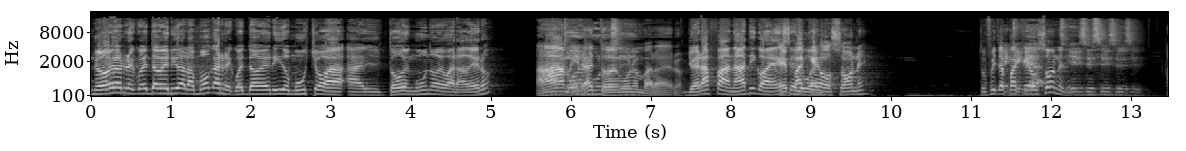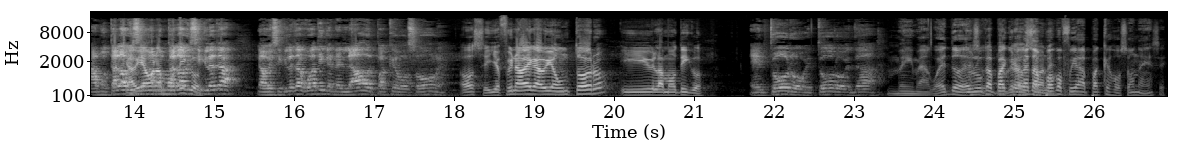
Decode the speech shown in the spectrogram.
No, yo recuerdo haber ido a La Moca, recuerdo haber ido mucho a- al Todo en Uno de Varadero. Ah, Ah, todo mira, en uno, todo en sí. uno en Varadero. Yo era fanático a El ese Parque lugar. Ozones. ¿Tú fuiste al Parque queda- Ozones? Sí, sí, sí, sí, sí. A montar la, Que bici- había a unas montar la moticos. bicicleta, la bicicleta acuática en el lado del Parque Bozones. Oh, sí. Yo fui una vez que había un toro y la motico. El toro, el toro, ¿verdad? Ni me acuerdo de Tú eso. nunca Yo Parque creo que tampoco fui a Parque Josones ese.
